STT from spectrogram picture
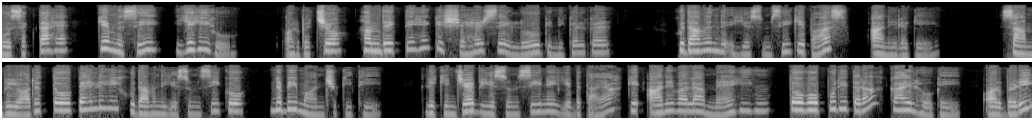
ہو سکتا ہے کہ مسیح یہی ہو۔ اور بچوں، ہم دیکھتے ہیں کہ شہر سے لوگ نکل کر خداوند یسمسی کے پاس آنے لگے۔ سامری عورت تو پہلے ہی خداوند یسمسی کو نبی مان چکی تھی، لیکن جب یسمسی نے یہ بتایا کہ آنے والا میں ہی ہوں تو وہ پوری طرح قائل ہو گئی اور بڑی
